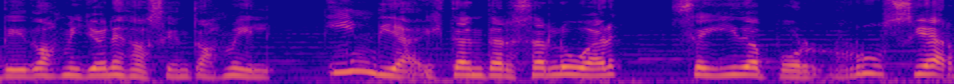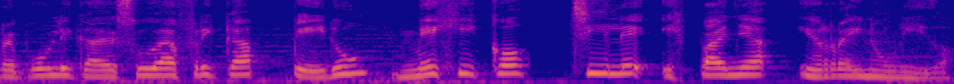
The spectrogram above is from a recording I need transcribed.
de 2.200.000, India está en tercer lugar, seguida por Rusia, República de Sudáfrica, Perú, México, Chile, España y Reino Unido.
